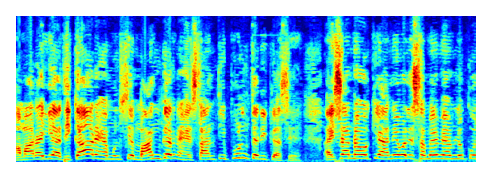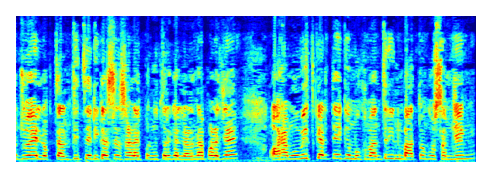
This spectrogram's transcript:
हमारा ये अधिकार है, हम उनसे मांग कर रहे हैं, शांतिपूर्ण तरीके से। ऐसा ना हो कि आने वाले समय में हम लोग को जो है लोकतांत्रिक तरीके से सड़क पर उतर कर लड़ना पड़ जाए, और हम उम्मीद करते हैं कि मुख्यमंत्री इन बातों को समझेंगे।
